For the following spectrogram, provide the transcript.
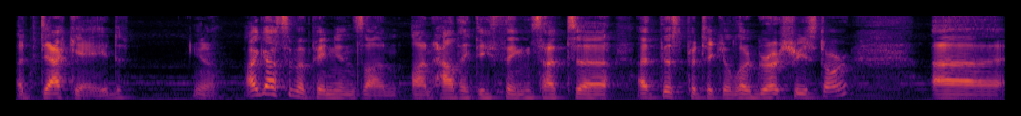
a decade. You know, I got some opinions on on how they do things at uh, at this particular grocery store. Uh,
